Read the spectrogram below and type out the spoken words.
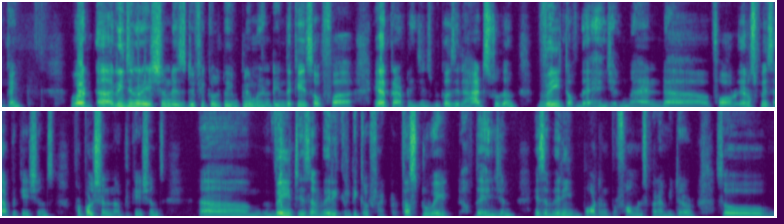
Okay. But uh, regeneration is difficult to implement in the case of uh, aircraft engines because it adds to the weight of the engine and uh, for aerospace applications, propulsion applications, um, weight is a very critical factor. Thrust to weight of the engine is a very important performance parameter. So,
